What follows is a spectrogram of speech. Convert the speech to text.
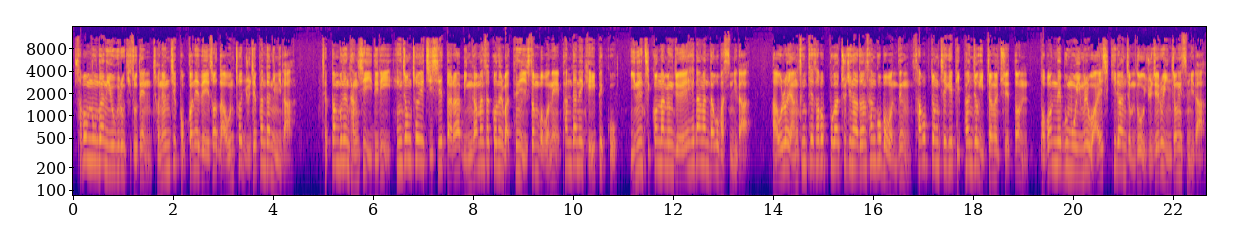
사법농단 의혹으로 기소된 전현직 법관에 대해서 나온 첫 유죄 판단입니다. 재판부는 당시 이들이 행정처의 지시에 따라 민감한 사건을 맡은 일선 법원의 판단에 개입했고 이는 직권남용죄에 해당한다고 봤습니다. 아울러 양승태 사법부가 추진하던 상고법원 등 사법정책에 비판적 입장을 취했던 법원 내부 모임을 와해시키려 한 점도 유죄로 인정했습니다.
